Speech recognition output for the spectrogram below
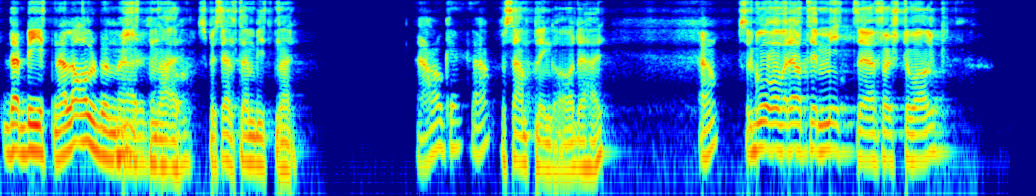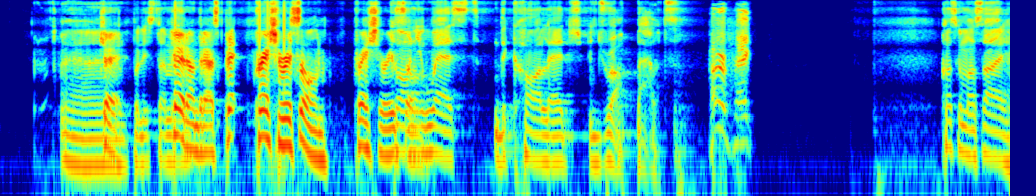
Den biten, eller albumet? Biten her. Spesielt den biten her. Ja, ok. Ja. Og samplinga og det her. ja. Så det går over det til mitt eh, første valg. Eh, Ok. På lista mi. Hør, Andreas. Pre pressure is on. Pressure is Kanye on. West, The College Dropout. Perfect. Hva skal man si?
